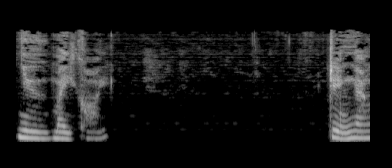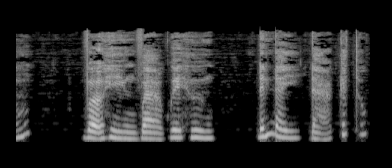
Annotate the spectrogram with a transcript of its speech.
như mây khói. Truyện ngắn Vợ Hiền và quê hương đến đây đã kết thúc.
